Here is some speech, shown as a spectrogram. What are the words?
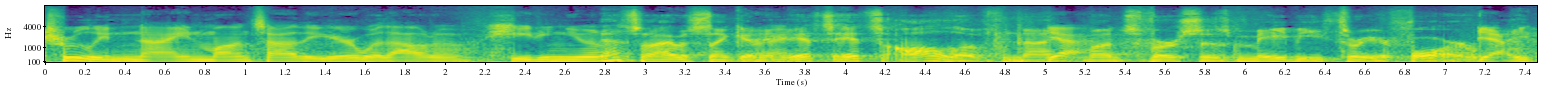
truly nine months out of the year without a heating unit That's what I was thinking. Right. It's it's all of nine Yeah. months versus maybe three or four, Yeah, right?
